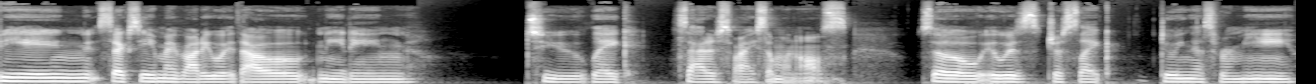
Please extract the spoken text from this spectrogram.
being sexy in my body without needing to like satisfy someone else. So it was just like doing this for me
